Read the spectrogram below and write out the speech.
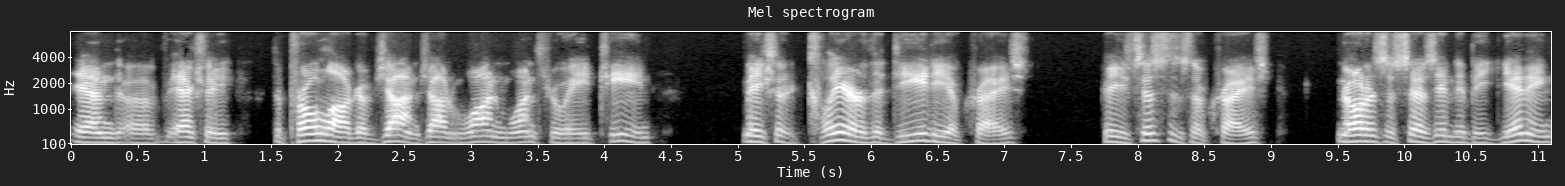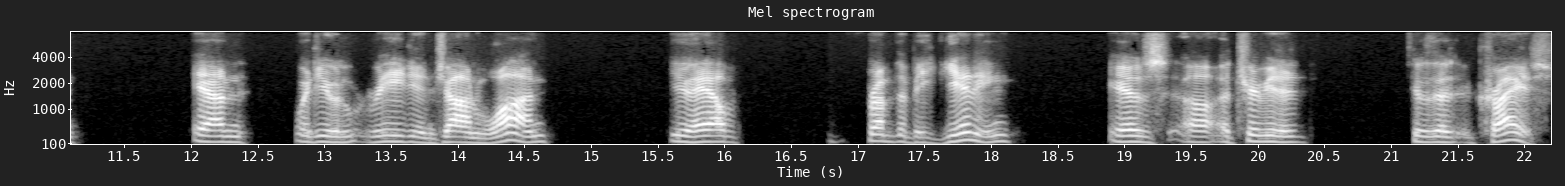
And uh, actually, the prologue of John, John 1 1 through 18, makes it clear the deity of Christ, the existence of Christ. Notice it says in the beginning. And when you read in John 1, you have from the beginning is uh, attributed to the Christ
